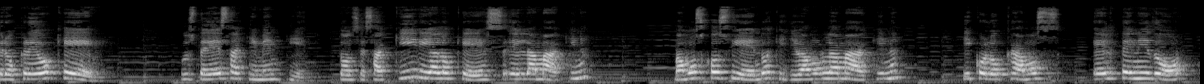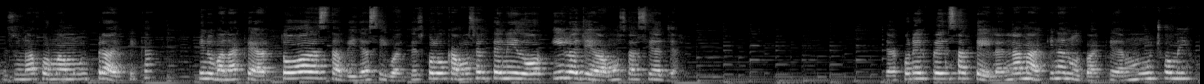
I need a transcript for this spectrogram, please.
pero creo que ustedes aquí me entienden. Entonces aquí iría lo que es eh, la máquina, vamos cosiendo, aquí llevamos la máquina y colocamos el tenedor, es una forma muy práctica, y nos van a quedar todas las tablillas igual. Entonces colocamos el tenedor y lo llevamos hacia allá. Ya con el prensatela en la máquina nos va a quedar mucho mejor.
